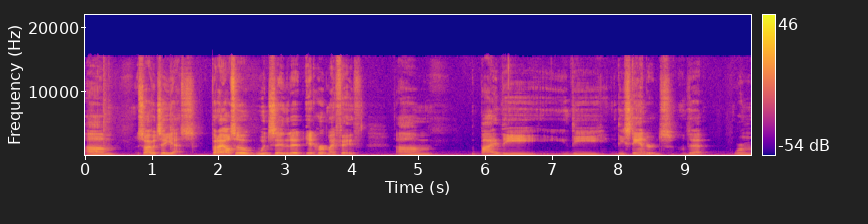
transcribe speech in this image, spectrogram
Um, so i would say yes. But i also would say that it, it hurt my faith um, by the the the standards that were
